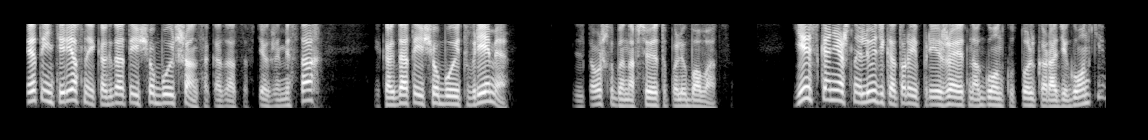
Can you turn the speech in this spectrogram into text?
Это интересно, и когда-то еще будет шанс оказаться в тех же местах, и когда-то еще будет время для того, чтобы на все это полюбоваться. Есть, конечно, люди, которые приезжают на гонку только ради гонки.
